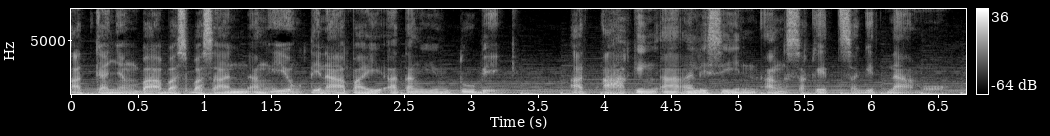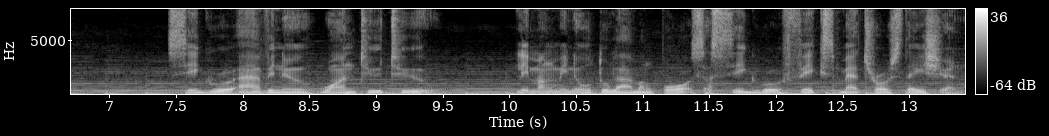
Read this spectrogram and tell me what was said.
at kanyang babasbasan ang iyong tinapay at ang iyong tubig at aking aalisin ang sakit sa gitna mo. Sigro Avenue 122 Limang minuto lamang po sa Sigro Fix Metro Station.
